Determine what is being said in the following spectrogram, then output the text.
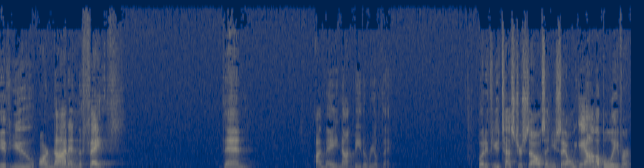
if you are not in the faith, then I may not be the real thing. But if you test yourselves and you say, oh, yeah, I'm a believer,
